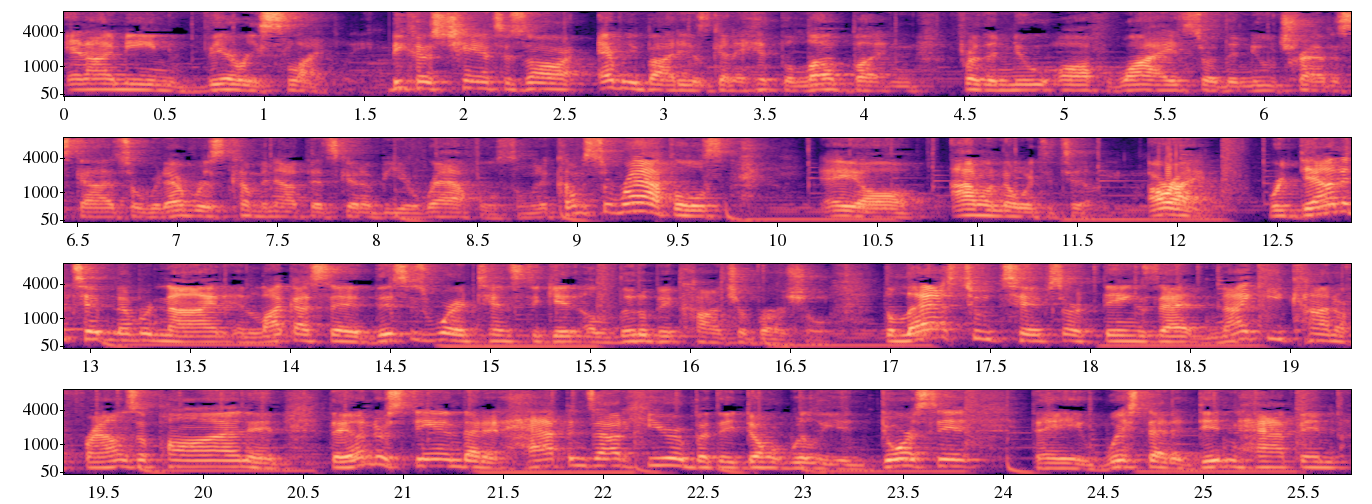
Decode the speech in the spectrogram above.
And I mean very slightly because chances are everybody is going to hit the love button for the new off-whites or the new Travis Scotts or whatever is coming out that's going to be a raffle. So when it comes to raffles, Hey y'all, I don't know what to tell you. All right, we're down to tip number nine. And like I said, this is where it tends to get a little bit controversial. The last two tips are things that Nike kind of frowns upon and they understand that it happens out here, but they don't really endorse it. They wish that it didn't happen,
